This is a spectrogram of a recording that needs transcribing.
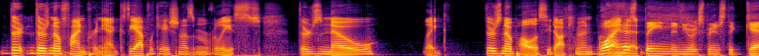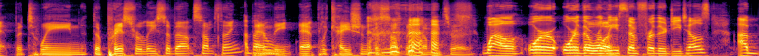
There, there's no fine print yet because the application hasn't been released. There's no like there's no policy document What has it. been, in your experience, the gap between the press release about something About and the application for something coming through, well, or or the Or- release of further details. Uh,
